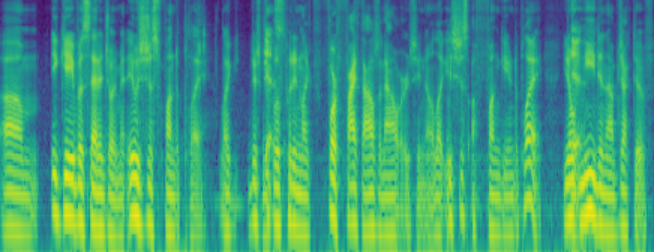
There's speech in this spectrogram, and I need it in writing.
um, it gave us that enjoyment. It was just fun to play. Like there's people Yes. who put in like four five thousand hours. You know, like it's just a fun game to play. You don't Yeah. need an objective,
